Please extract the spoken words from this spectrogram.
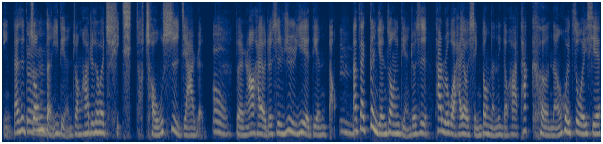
应，但是中等一点的状况，他就是会仇仇视家人，哦。对，然后还有就是日夜颠倒。嗯。那再更严重一点，就是他如果还有行动能力的话，他可能会做一些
